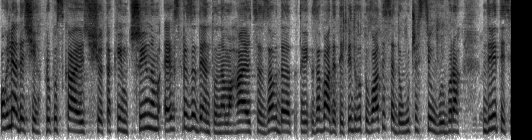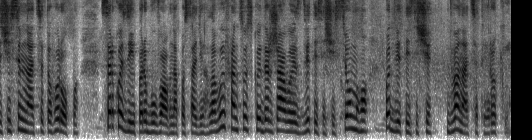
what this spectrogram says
Оглядачі припускають, що таким чином екс-президенту намагаються завдати завадити підготуватися до участі у виборах 2017 року. Саркозі перебував на посаді глави французької держави з 2007 по 2012 роки.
